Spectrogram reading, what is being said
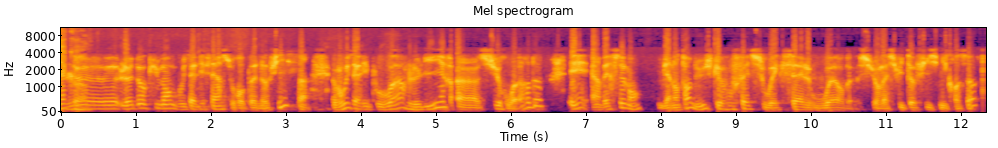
Le, le, document que vous allez faire sur OpenOffice, vous allez pouvoir le lire euh, sur Word et inversement. Bien entendu, ce que vous faites sous Excel ou Word sur la suite Office Microsoft,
